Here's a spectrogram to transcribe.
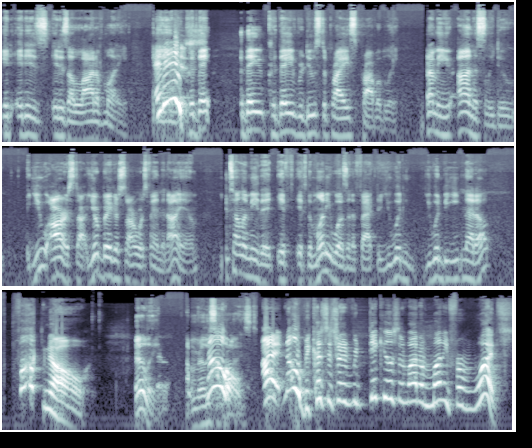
It, it is it is a lot of money. It And is. Could they could they could they reduce the price? Probably. But I mean, honestly, dude, you are a star. You're a bigger Star Wars fan than I am. You're telling me that if if the money wasn't a factor, you wouldn't you wouldn't be eating that up? Fuck no. Really? I'm really No. surprised. I no because it's a ridiculous amount of money for what?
